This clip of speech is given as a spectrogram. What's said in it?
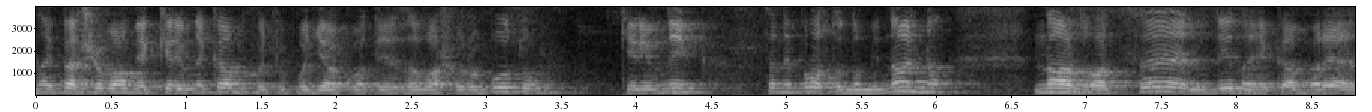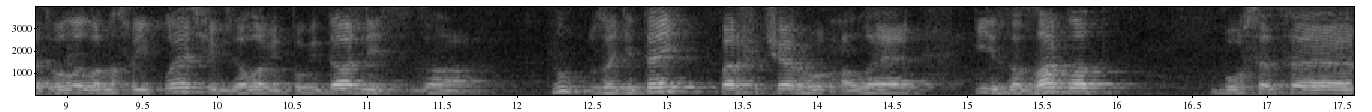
Найперше вам, як керівникам, хочу подякувати за вашу роботу. Керівник це не просто номінальна назва, це людина, яка бере, звалила на свої плечі, взяла відповідальність за, ну, за дітей в першу чергу, але і за заклад, бо все це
